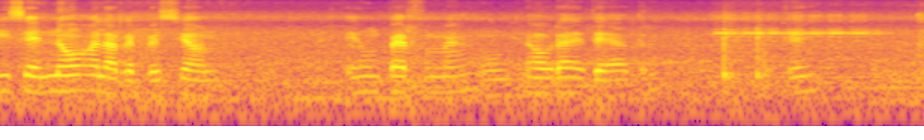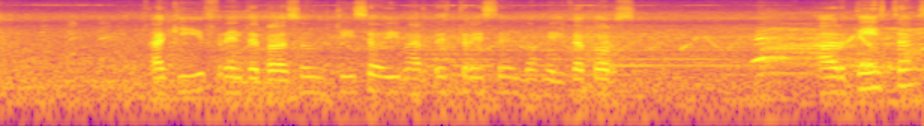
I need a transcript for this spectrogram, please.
Dice no a la represión. Es un performance, una obra de teatro. Aquí, frente al Palacio de Justicia, hoy martes 13 del 2014. Artistas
